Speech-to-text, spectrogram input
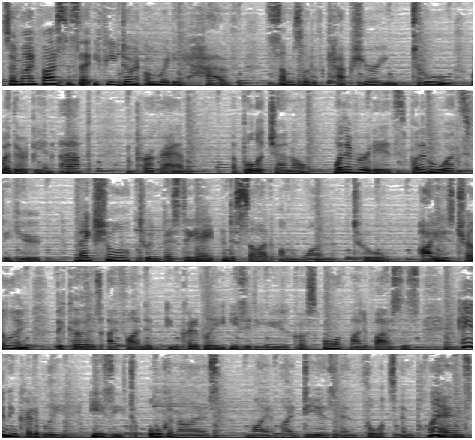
So, my advice is that if you don't already have some sort of capturing tool, whether it be an app, a program, a bullet journal, whatever it is, whatever works for you, make sure to investigate and decide on one tool. I use Trello because I find it incredibly easy to use across all of my devices and incredibly easy to organize my ideas and thoughts and plans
